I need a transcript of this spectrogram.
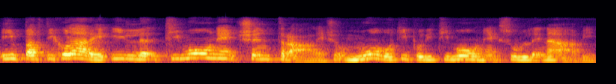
In particolare il timone centrale, cioè un nuovo tipo di timone sulle navi,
